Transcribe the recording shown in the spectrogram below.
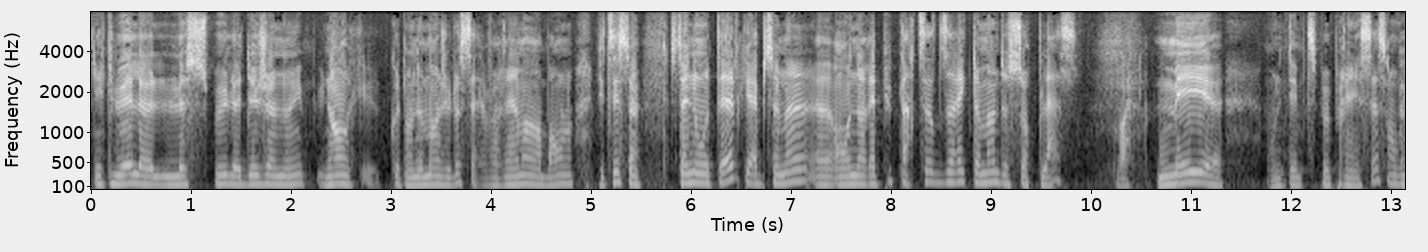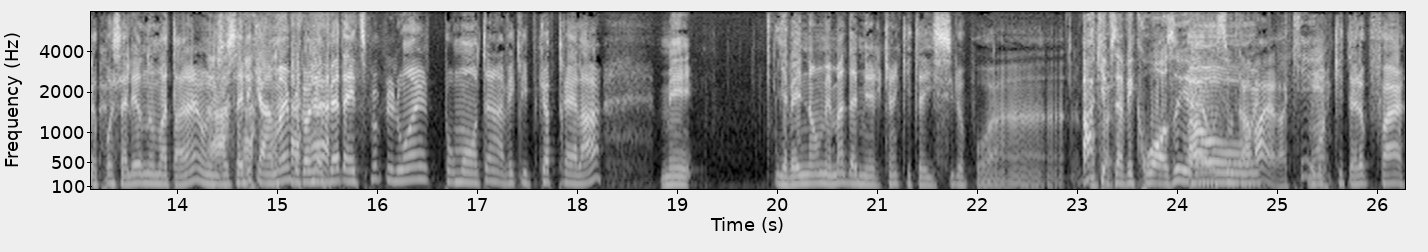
qui incluait le, le souper, le déjeuner. Non, quand on a mangé là, c'est vraiment bon. Là. Puis tu sais, c'est un, un, hôtel qu'habituellement on aurait pu partir directement de sur place. Ouais. Mais on était un petit peu princesse, on voulait pas salir nos moteurs, on les a salis quand même, puis qu'on a fait un petit peu plus loin pour monter avec les pick-up trailers. Mais il y avait énormément d'Américains qui étaient ici là, pour. Euh, ah, que vous avez croisé euh, ah, aussi au travers, OK. qui étaient là pour faire.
